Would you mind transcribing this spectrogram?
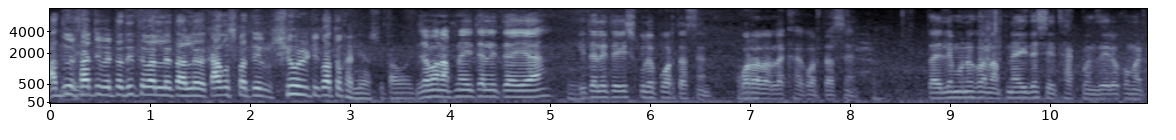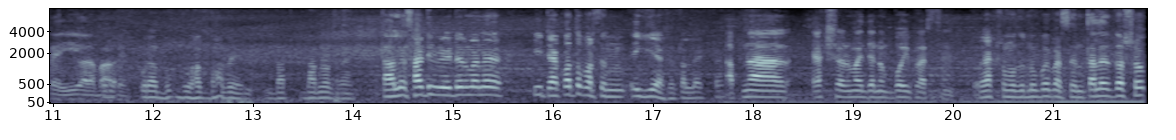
আদুয়ের সার্টিফিকেটটা দিতে পারলে তাহলে কাগজপাতির সিউরিটি কতখানি আসে তাও যেমন আপনি ইতালিতে ইয়া ইতালিতে স্কুলে পড়তেছেন পড়ালেখা করতেছেন। তাইলে মনে করেন আপনি এই দেশে থাকবেন যে এরকম একটা ই ওরা ভাবে। ওরা ভাবে ভাব- ভাবনাটা নেয়। তাহলে সার্টিফিকেটের মানে ইটা কত পার্সেন্ট এগিয়ে আছে তাহলে একটা? আপনার একশোর মধ্যে নব্বই পার্সেন্ট একশো মধ্যে নব্বই পার্সেন্ট তাহলে দর্শক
